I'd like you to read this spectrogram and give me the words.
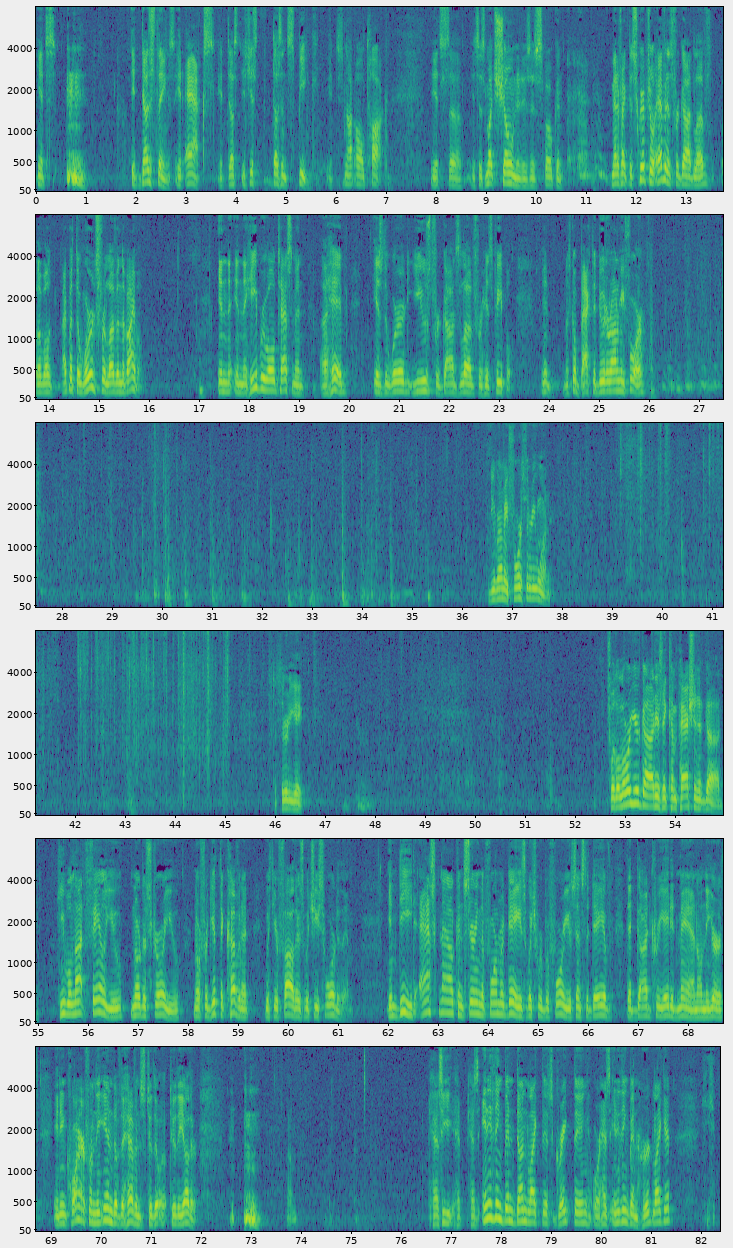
it's it does things. It acts. It does. It just doesn't speak. It's not all talk. It's, uh, it's as much shown as is spoken. Matter of fact, the scriptural evidence for God love, uh, well, I put the words for love in the Bible. In the, in the Hebrew Old Testament, aheb is the word used for God's love for his people. Let's go back to Deuteronomy 4. Deuteronomy 4:31. To 38. For the Lord your God is a compassionate God. He will not fail you nor destroy you, nor forget the covenant with your fathers which he swore to them. Indeed, ask now concerning the former days which were before you since the day of, that God created man on the earth, and inquire from the end of the heavens to the, to the other. um, has, he, has anything been done like this great thing, or has anything been heard like it?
